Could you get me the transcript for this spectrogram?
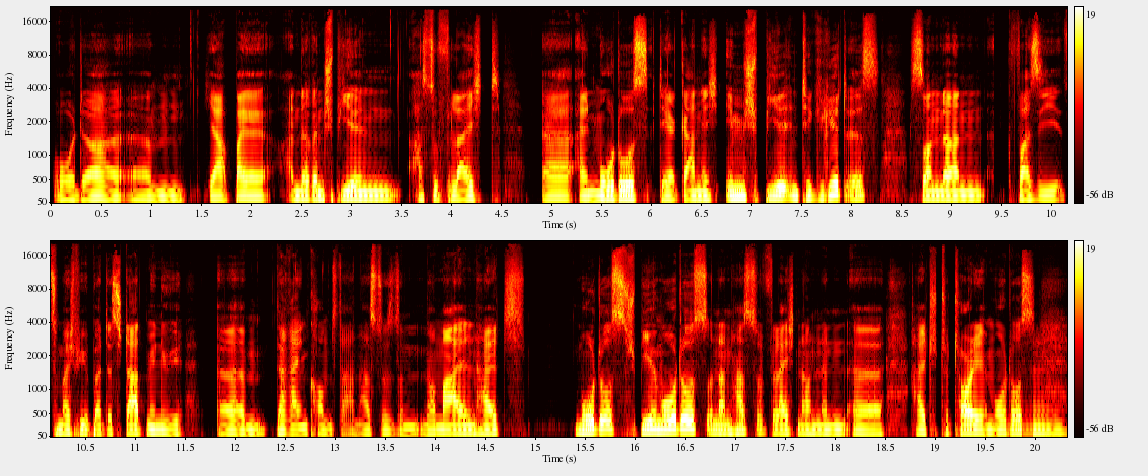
Oder ähm, ja, bei anderen Spielen hast du vielleicht äh, einen Modus, der gar nicht im Spiel integriert ist, sondern quasi zum Beispiel über das Startmenü ähm, da reinkommst. Dann hast du so einen normalen halt Modus, Spielmodus und dann hast du vielleicht noch einen äh, halt Tutorial-Modus. Mhm.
